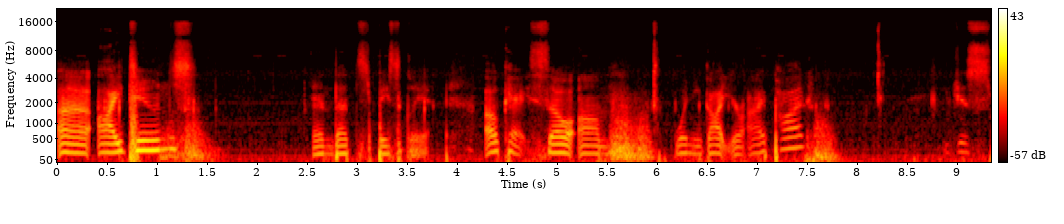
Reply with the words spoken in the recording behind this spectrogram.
uh, iTunes, and that's basically it. Okay, so um, when you got your iPod, you just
